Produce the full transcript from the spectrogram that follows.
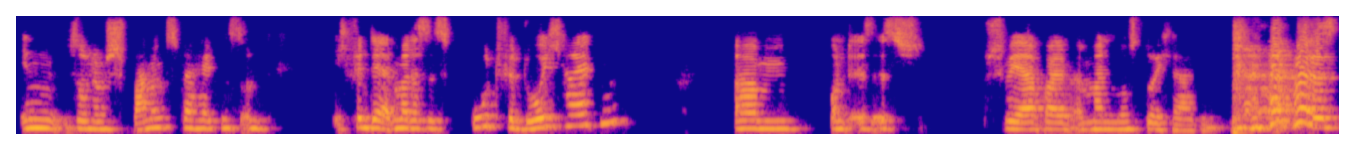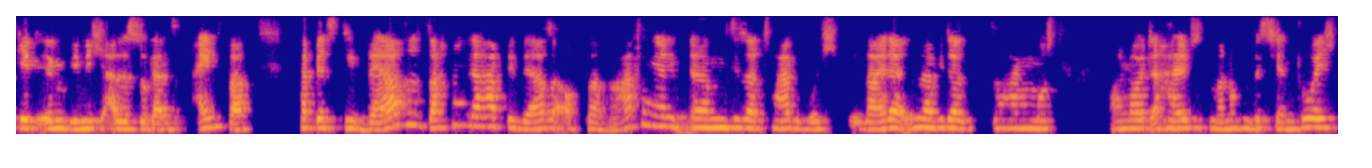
in so einem Spannungsverhältnis. Und ich finde ja immer, das ist gut für Durchhalten. Ähm, und es ist schwer, weil man muss durchhalten. das geht irgendwie nicht alles so ganz einfach. Ich habe jetzt diverse Sachen gehabt, diverse auch Beratungen ähm, dieser Tage, wo ich leider immer wieder sagen muss, oh Leute, haltet mal noch ein bisschen durch.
